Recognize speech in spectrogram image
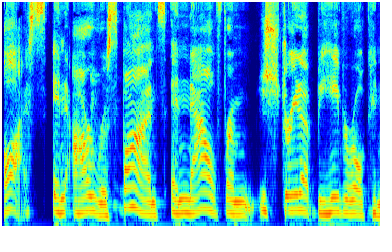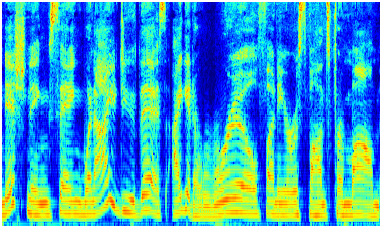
us and our response. And now, from straight up behavioral conditioning, saying, when I do this, I get a real funny response from mom,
